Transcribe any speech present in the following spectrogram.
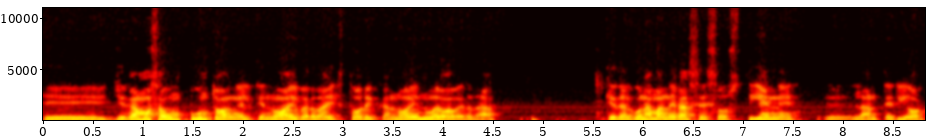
Eh, llegamos a un punto en el que no hay verdad histórica, no hay nueva verdad, que de alguna manera se sostiene eh, la anterior,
